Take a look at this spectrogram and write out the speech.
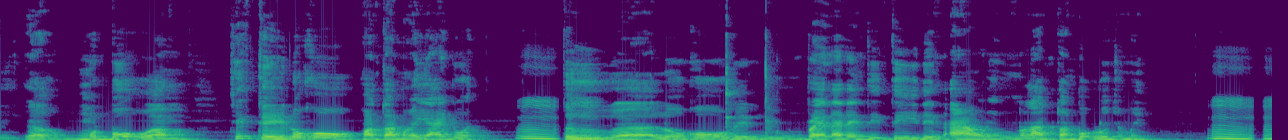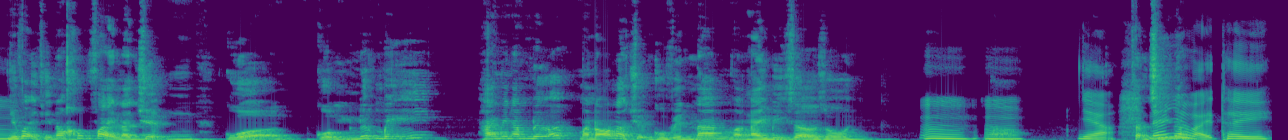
uh, một bộ um, thiết kế logo hoàn toàn bằng AI luôn. Ừ. từ uh, logo đến brand identity đến áo đến nó làm toàn bộ luôn cho mình. Ừ, ừ. như vậy thì nó không phải là chuyện của của nước Mỹ 20 năm nữa mà nó là chuyện của Việt Nam và ngày bây giờ rồi. Ừ, ừ. dạ. Thậm nếu như vậy thì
